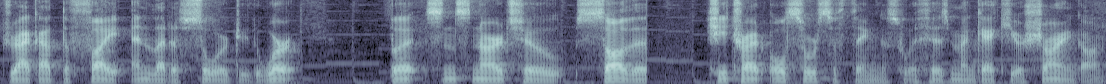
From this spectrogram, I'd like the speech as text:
drag out the fight and let a sword do the work. But since Naruto saw this, he tried all sorts of things with his Mangekyo Sharingan.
